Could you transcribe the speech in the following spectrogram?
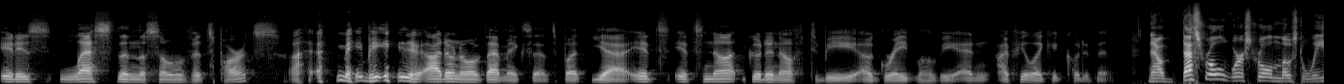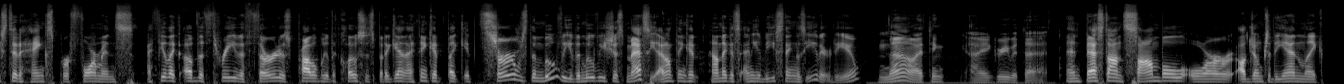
it is less than the sum of its parts. Maybe. I don't know if that makes sense. But yeah, it's, it's not good enough to be a great movie. And I feel like it could have been. Now, best role, worst role, most wasted Hanks performance. I feel like of the three, the third is probably the closest. But again, I think it like it serves the movie. The movie's just messy. I don't think it. I don't think it's any of these things either. Do you? No, I think I agree with that. And best ensemble, or I'll jump to the end, like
